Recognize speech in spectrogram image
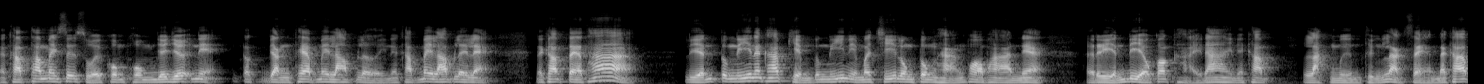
นะครับถ้าไม่ซื้อสวยคมๆเยอะๆเนี่ยก็ยังแทบไม่รับเลยนะครับ ไม่รับเลยแหละนะครับ แต่ถ้าเหรียญตรงนี้นะครับ เข็มตรงนี้เนี่ยมาชี้ลงตรงหางพอพานเนี่ยเหรียญเดียวก็ขายได้นะครับ หลักหมื่นถึงหลักแสนนะครับ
